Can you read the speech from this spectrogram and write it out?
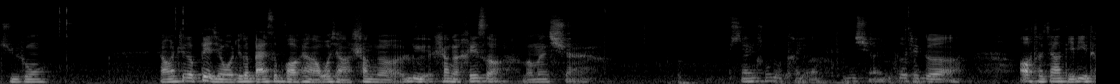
居中，然后这个背景我觉得白色不好看啊，我想上个绿，上个黑色，我们选填充就可以了。我们选一个这个 Alt 加 Delete，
